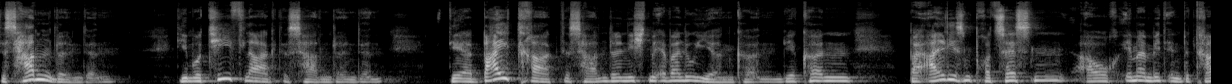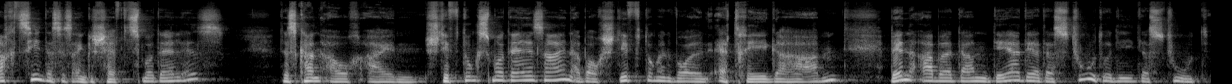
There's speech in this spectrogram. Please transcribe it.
des Handelnden, die Motivlage des Handelnden, der Beitrag des Handelns nicht mehr evaluieren können. Wir können bei all diesen Prozessen auch immer mit in Betracht ziehen, dass es ein Geschäftsmodell ist das kann auch ein Stiftungsmodell sein, aber auch Stiftungen wollen Erträge haben. Wenn aber dann der, der das tut oder die das tut,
